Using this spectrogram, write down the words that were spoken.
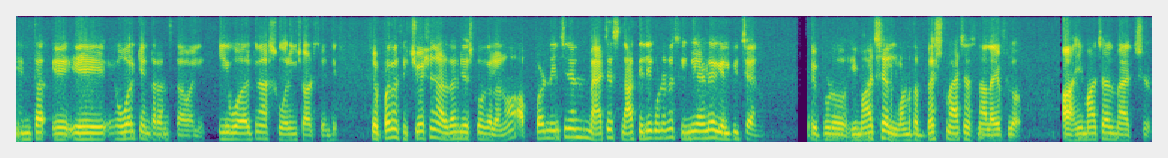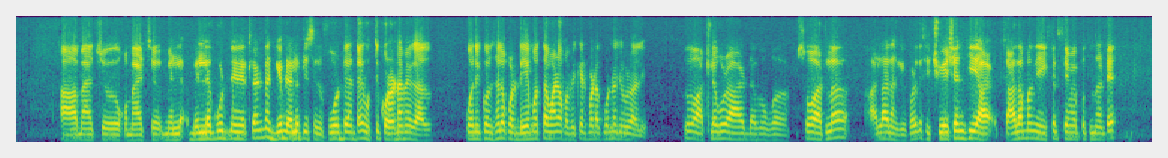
ఇంత ఏ ఏ ఓవర్కి ఎంత రన్స్ కావాలి? ఈ ఓవర్కి నా స్కోరింగ్ షాట్స్ ఏంటి? సో ఎప్పుడైనా సిచ్యువేషన్ అర్థం చేసుకోగలను. అప్పటి నుంచి నేను మ్యాచెస్ నాకు తెలియకుండానే సింగిల్ హ్యాండ్గా గెలిపించాను. ఇప్పుడు Himachal one of the best matches నా లైఫ్లో ఆ హిమాచల్ మ్యాచ్ ఆ మ్యాచ్ ఒక మ్యాచ్ మెల్ల మెల్లగుడ్ నేను ఎట్లా అంటే గేమ్ డెవలప్ చేస్తాను ఫోర్ డే అంటే ఉత్తి కొడడమే కాదు. కొన్ని కొన్నిసార్లు ఒక డే మొత్తం ఆడి ఒక వికెట్ పడకుండా చూడాలి. సో అట్లా కూడా ఆడడం ఒక సో అట్లా అలా నాకు ఇప్పుడైతే సిచ్యువేషన్కి చాలా మంది యంగ్స్టర్స్ ఏమైపోతుందంటే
